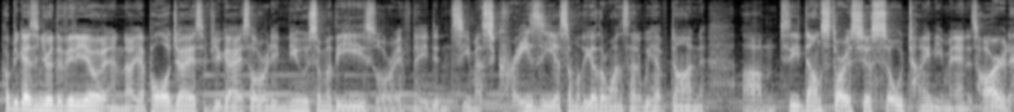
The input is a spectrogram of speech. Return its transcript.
Hope you guys enjoyed the video, and I apologize if you guys already knew some of these, or if they didn't seem as crazy as some of the other ones that we have done. Um, see, Dawnstar is just so tiny, man, it's hard.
